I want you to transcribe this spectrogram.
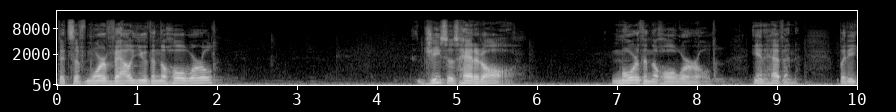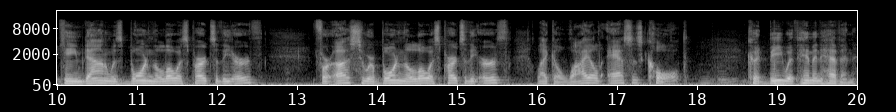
that's of more value than the whole world? Jesus had it all, more than the whole world in heaven. But he came down and was born in the lowest parts of the earth. For us who were born in the lowest parts of the earth, like a wild ass's colt, could be with him in heaven,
